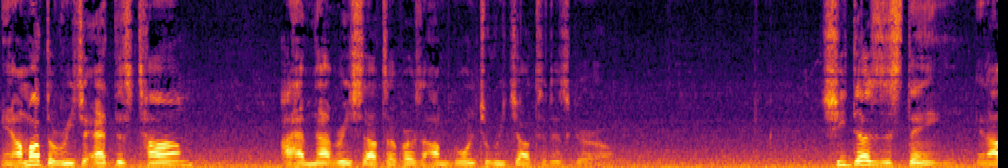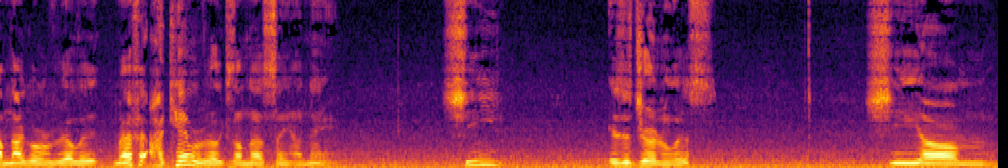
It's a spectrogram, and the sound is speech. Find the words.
And I'm about to reach at this time. I have not reached out to a person. I'm going to reach out to this girl. She does this thing, and I'm not going to reveal it. Matter of fact, I can't reveal it because I'm not saying her name. She is a journalist. She um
